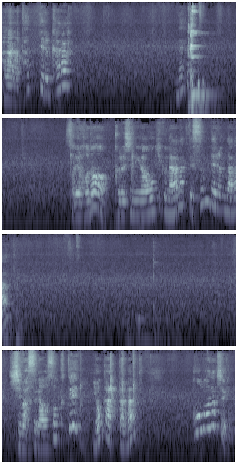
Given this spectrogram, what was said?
腹が立ってるからね。それほど苦しみが大きくならなくて済んでるんだな。と市バスが遅くてよかったな。とこう思わなくちゃいけない。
